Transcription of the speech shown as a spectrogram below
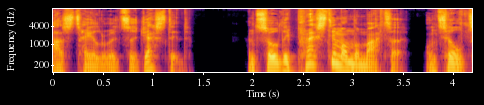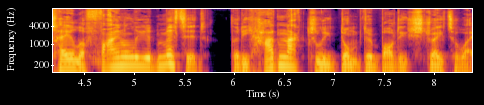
as Taylor had suggested. And so they pressed him on the matter until Taylor finally admitted that he hadn't actually dumped her body straight away.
